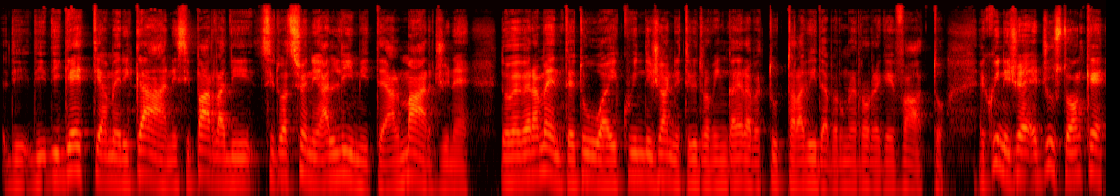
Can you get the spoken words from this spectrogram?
di, di, di, ghetti americani, si parla di situazioni al limite, al margine, dove veramente tu hai 15 anni e ti ritrovi in galera per tutta la vita per un errore che hai fatto. E quindi cioè, è giusto anche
